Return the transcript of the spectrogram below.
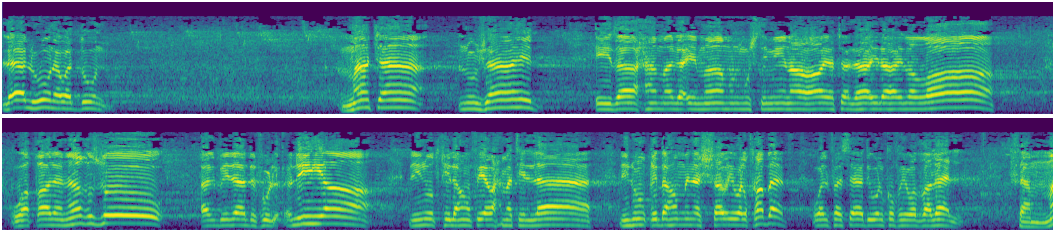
لا الهون والدون. متى نجاهد إذا حمل إمام المسلمين راية لا إله إلا الله وقال نغزو البلاد الفلانية لندخلهم في رحمة الله لننقذهم من الشر والخبث والفساد والكفر والضلال. ثم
